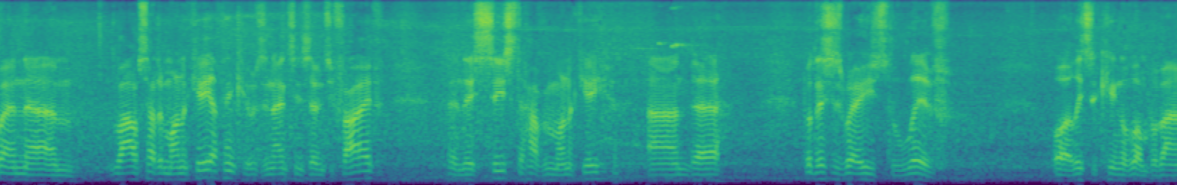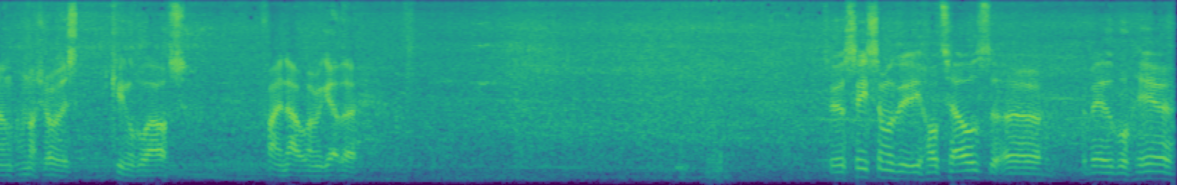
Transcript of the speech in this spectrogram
when um, Laos had a monarchy. I think it was in 1975, and they ceased to have a monarchy. And uh, but this is where he used to live, or at least the king of Luang Prabang. I'm not sure if it's king of Laos. Find out when we get there. So you'll see some of the hotels that are available here.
